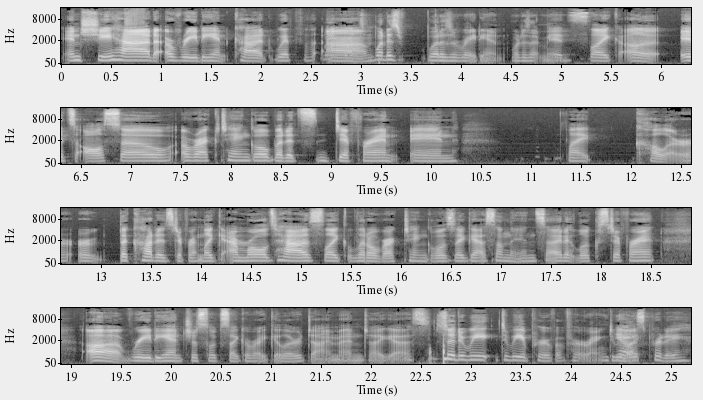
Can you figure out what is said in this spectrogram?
And she had a radiant cut with, What's- um, what is what is a radiant? What does that mean? it's like a, it's also a rectangle, but it's different in like color or the cut is different. Like emerald has like little rectangles, I guess, on the inside. It looks different. Uh, radiant just looks like a regular diamond, I guess. so do we do we approve of her ring? Do we Yeah, it like was pretty.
